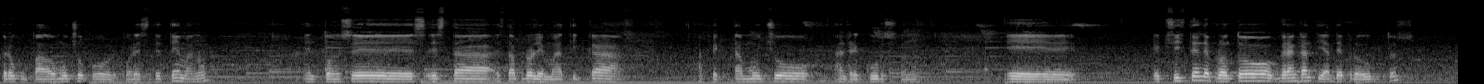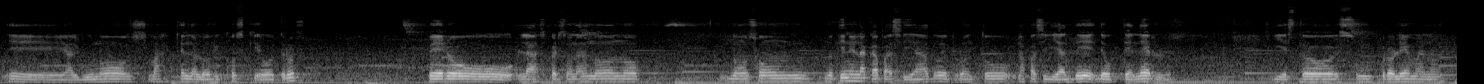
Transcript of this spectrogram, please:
preocupado mucho por, por este tema, ¿no? Entonces esta, esta problemática afecta mucho al recurso. Eh, existen de pronto gran cantidad de productos, eh, algunos más tecnológicos que otros, pero las personas no, no no son no tienen la capacidad o de pronto la facilidad de, de obtenerlos y esto es un problema no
